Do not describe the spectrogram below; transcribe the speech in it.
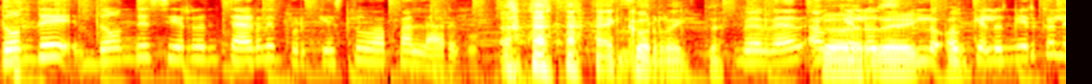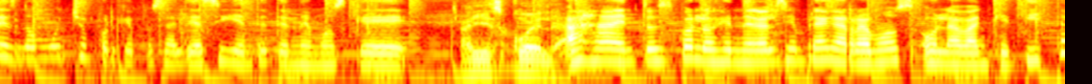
¿Dónde, ¿Dónde cierran tarde? Porque esto va para largo. Correcto. ¿Verdad? Aunque los, aunque los miércoles no mucho, porque pues al día siguiente tenemos que... Hay escuela. Ajá, entonces por lo general siempre agarramos o la banquetita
